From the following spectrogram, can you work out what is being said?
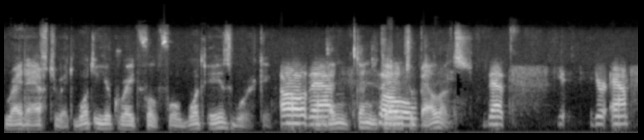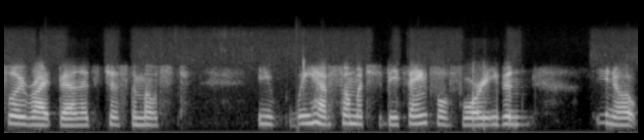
right after it? What are you grateful for? What is working? Oh and then then you so get into balance. that's you're absolutely right ben. It's just the most you, we have so much to be thankful for even you know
